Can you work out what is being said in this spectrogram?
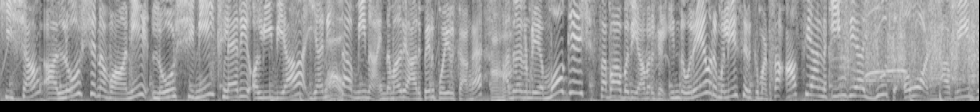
ஹிஷாம் லோஷனவாணி லோஷினி கிளாரி ஒலிவியா யனிதா மீனா இந்த மாதிரி ஆறு பேர் போயிருக்காங்க. அதுல நம்முடைய மோகேஷ் சபாபதி அவர்கள் இந்த ஒரே ஒரு மலேசியருக்கு மட்டும் தான் ஆசியான் இந்தியா யூத் அவார்ட் அப்படின்ற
